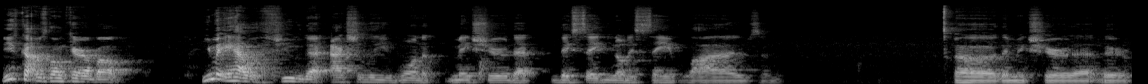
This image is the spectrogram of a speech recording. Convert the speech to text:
These cops don't care about. You may have a few that actually want to make sure that they say, you know, they save lives and uh, they make sure that they're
